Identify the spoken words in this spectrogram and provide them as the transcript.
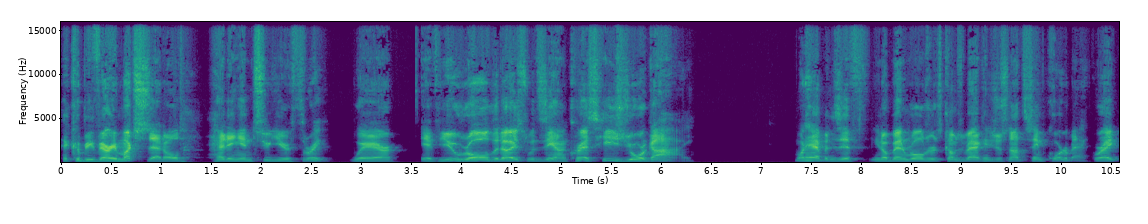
It could be very much settled heading into year three, where if you roll the dice with Zeon Chriss, he's your guy. What happens if, you know, Ben Wooldridge comes back and he's just not the same quarterback, right?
